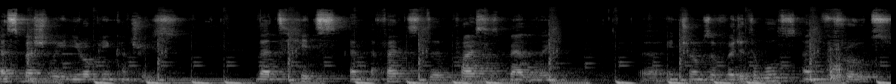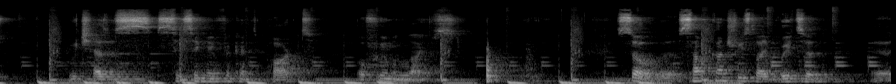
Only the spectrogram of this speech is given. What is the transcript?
Especially in European countries. That hits and affects the prices badly uh, in terms of vegetables and fruits, which has a s- significant part of human lives. So, uh, some countries like Britain uh,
